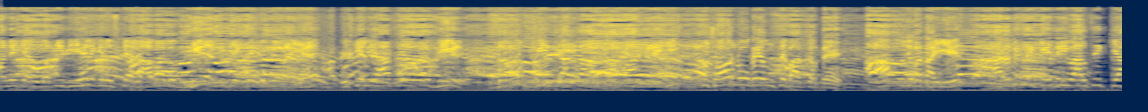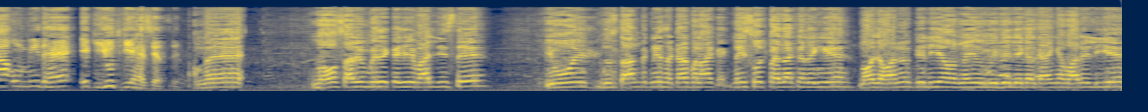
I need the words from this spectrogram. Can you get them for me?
आने की अनुमति दी है, लेकिन उसके अलावा जो भीड़ अभी देखने को मिल रही है, उसके लिहाज से यहाँ पर भीड़ ज़रूर बीस हज़ार का पार करेगी। कुछ और लोग हैं, उनसे बात करते हैं। आप मुझे बताइए, अरविंद केजरीवाल से क्या उम्मीद है एक यूथ की हैसियत से? हमें बहुत सारी उम्मीद है केजरीवाल जी से कि वो हिंदुस्तान में नई सरकार बना के नई सोच पैदा करेंगे, नौजवानों के लिए और नई उम्मीदें लेकर आएँगे हमारे लिए,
